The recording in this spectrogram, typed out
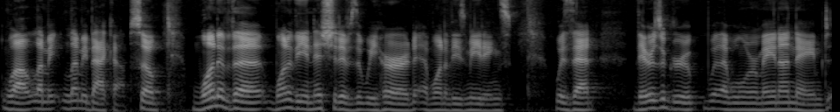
well let me let me back up. So one of the one of the initiatives that we heard at one of these meetings was that there's a group that will remain unnamed.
